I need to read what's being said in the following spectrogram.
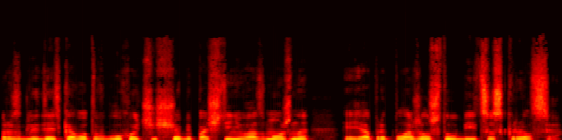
Разглядеть кого-то в глухой чащобе почти невозможно, и я предположил, что убийца скрылся.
